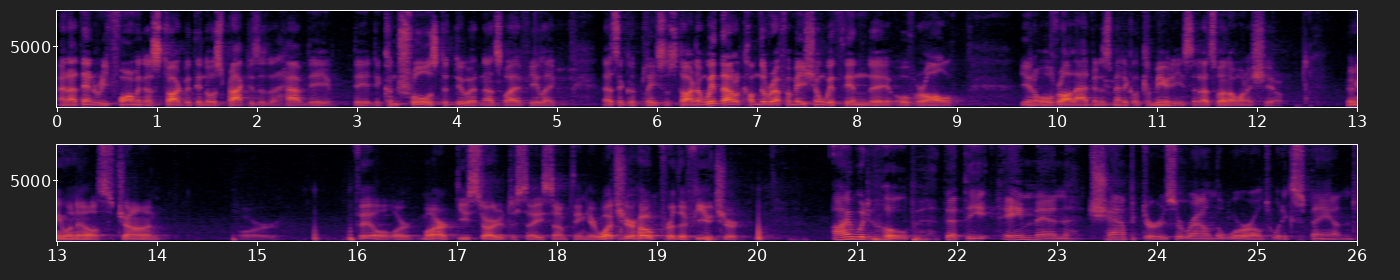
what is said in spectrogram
and I think reform is going to start within those practices that have the, the, the controls to do it, and that's why I feel like that's a good place to start. And with that will come the reformation within the overall, you know, overall Adventist medical community. So that's what I want to share. Anyone else? John or Phil or Mark, you started to say something here. What's your hope for the future? I would hope that the Amen chapters around the world would expand.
